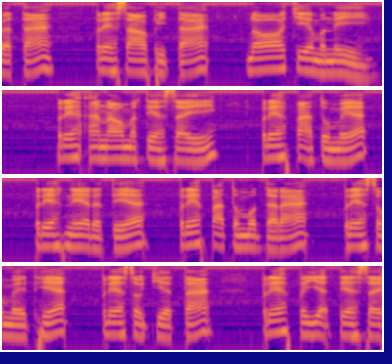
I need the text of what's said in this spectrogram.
វតា ព្រះសោភិតាដ៏ជាមុនី ព្រះអនោមទាសីព្រះបតុមៈព្រះនេរទៈព្រះបតមុត្តរៈព្រះសុមេធៈព្រះសុជាតាព្រះបយទាសី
